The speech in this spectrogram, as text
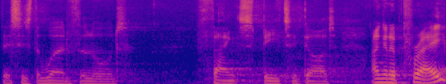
This is the word of the Lord. Thanks be to God. I'm going to pray,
